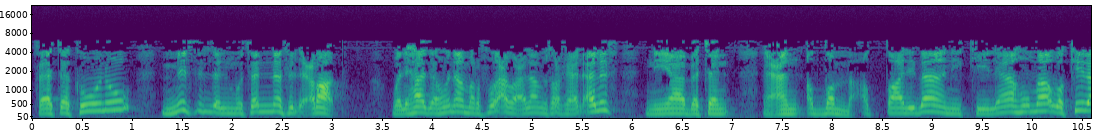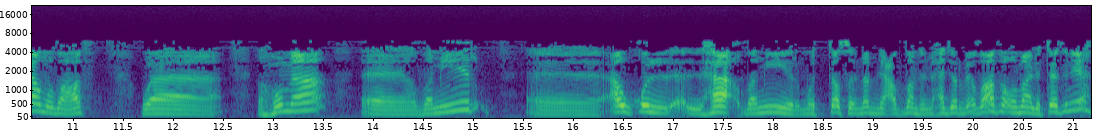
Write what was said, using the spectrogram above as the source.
فتكون مثل المثنى في الإعراب. ولهذا هنا مرفوعة وعلامة رفع الألف نيابة عن الضمة الطالبان كلاهما وكلا مضاف وهما آه، ضمير آه، أو قل الهاء ضمير متصل مبني على الضم في المحجر بإضافة وما للتثنية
